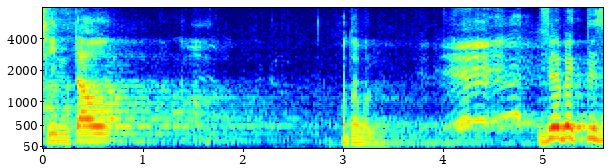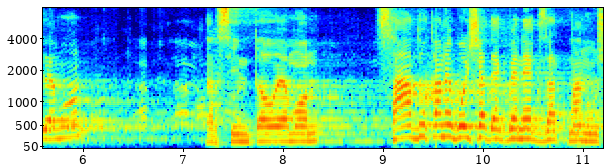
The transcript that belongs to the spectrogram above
চিন্তাও কথা বলেন। যে ব্যক্তি যেমন তার চিন্তাও এমন। চা দোকানে বৈশা দেখবেন এক জাত মানুষ।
